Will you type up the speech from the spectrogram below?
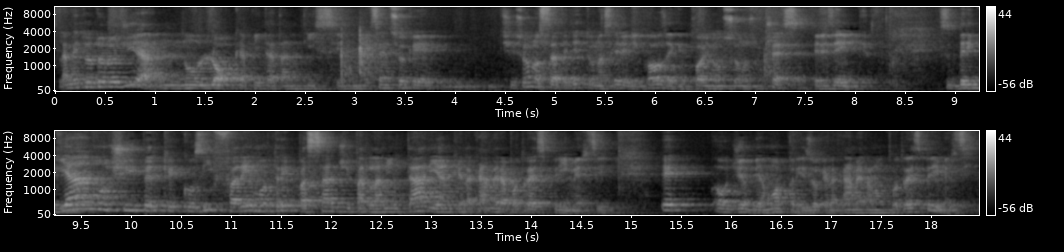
La metodologia non l'ho capita tantissimo, nel senso che ci sono state dette una serie di cose che poi non sono successe. Per esempio, Sbrighiamoci perché così faremo tre passaggi parlamentari e anche la Camera potrà esprimersi. E oggi abbiamo appreso che la Camera non potrà esprimersi.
